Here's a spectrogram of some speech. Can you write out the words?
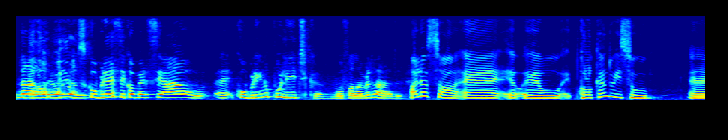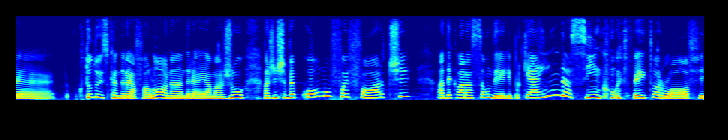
Não, eu, descobri esse comercial é, cobrindo política, vou falar a verdade. Olha só, é, eu, eu, colocando isso é, tudo isso que a Andrea falou, né, Andrea e a Maju, a gente vê como foi forte a declaração dele, porque ainda assim, com o efeito Orloff,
